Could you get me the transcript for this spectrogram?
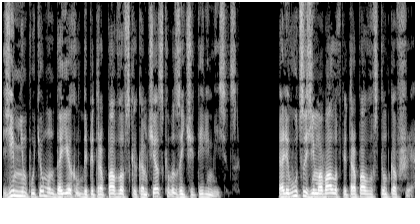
Зимним путем он доехал до Петропавловска-Камчатского за четыре месяца. Оливуца зимовала в Петропавловском ковше.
